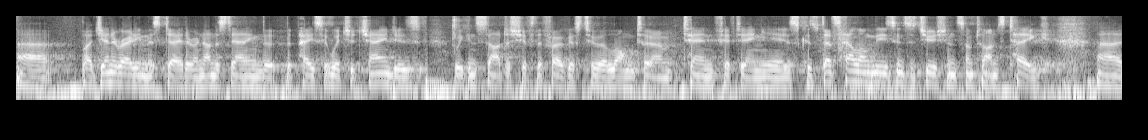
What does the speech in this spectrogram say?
by generating this data and understanding the, the pace at which it changes, we can start to shift the focus to a long term, 10, 15 years, because that's how long these institutions sometimes take uh,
